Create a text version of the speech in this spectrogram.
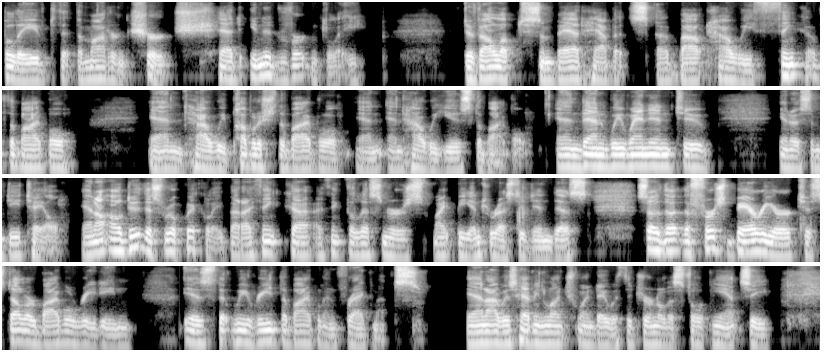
believed that the modern church had inadvertently developed some bad habits about how we think of the Bible and how we publish the Bible and, and how we use the Bible. And then we went into you know some detail. And I'll, I'll do this real quickly but i think uh, i think the listeners might be interested in this. So the, the first barrier to stellar bible reading is that we read the bible in fragments and I was having lunch one day with the journalist Philip Yancey,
